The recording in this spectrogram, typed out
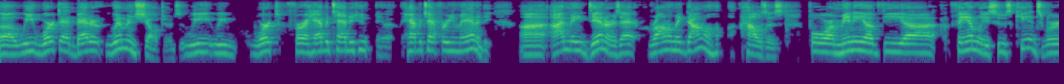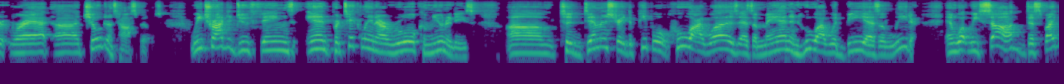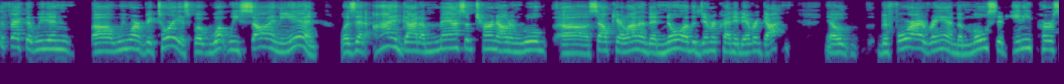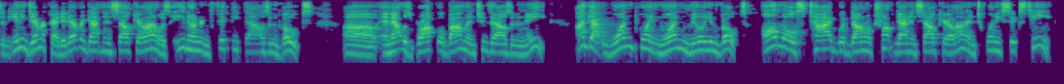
uh, we worked at battered women's shelters. We we worked for Habitat uh, Habitat for Humanity. Uh, I made dinners at Ronald McDonald houses for many of the uh, families whose kids were, were at uh, children's hospitals. We tried to do things in, particularly in our rural communities, um, to demonstrate to people who I was as a man and who I would be as a leader. And what we saw, despite the fact that we didn't, uh, we weren't victorious, but what we saw in the end was that I got a massive turnout in rural uh, South Carolina that no other Democrat had ever gotten. You know, before I ran, the most that any person, any Democrat had ever gotten in South Carolina was 850,000 votes. Uh, and that was Barack Obama in 2008. I got 1.1 million votes, almost tied what Donald Trump got in South Carolina in 2016.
